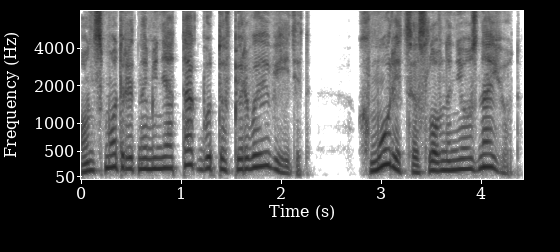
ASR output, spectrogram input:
Он смотрит на меня так, будто впервые видит. Хмурится, словно не узнает.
